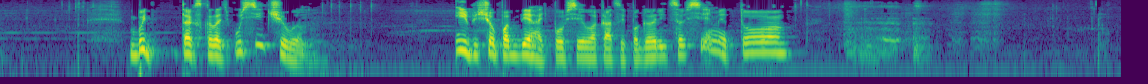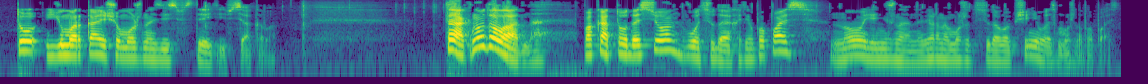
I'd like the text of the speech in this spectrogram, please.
быть, так сказать, усидчивым, и еще побегать по всей локации, поговорить со всеми, то, то юморка еще можно здесь встретить всякого. Так, ну да ладно. Пока то да сё. Вот сюда я хотел попасть. Но я не знаю, наверное, может сюда вообще невозможно попасть.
